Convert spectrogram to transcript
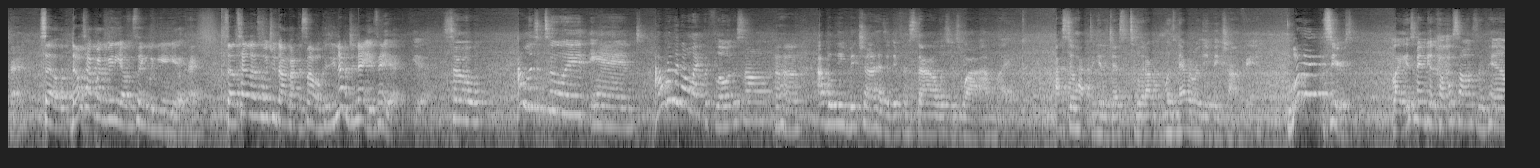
Okay. So don't talk about the video of Single Again yet. Okay. So tell us what you thought about the song, because you know Jhené is in it. Yeah, yeah. So I listened to it and I really don't like the flow of the song. Uh-huh. I believe Big Sean has a different style, which is why I'm like, I still have to get adjusted to it. I was never really a Big Sean fan. What? Seriously. Like it's maybe a couple songs of him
